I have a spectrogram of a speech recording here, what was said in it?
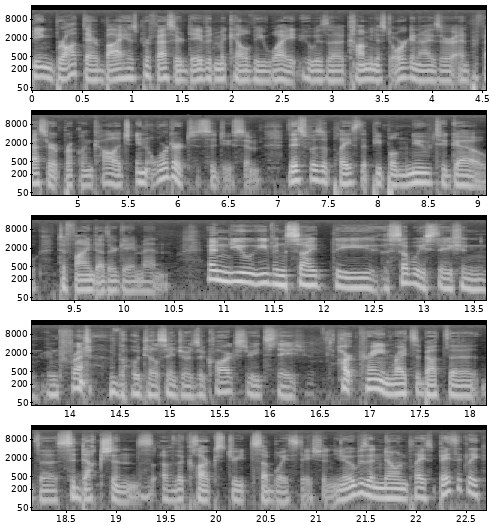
being brought there by his professor, David McKelvey White, who is a communist organizer and professor at Brooklyn College, in order to seduce him. This was a place that people knew to go to find other gay men. And you even cite the subway station in front of the Hotel St. George, the Clark Street station. Hart Crane writes about the the seductions of the Clark Street subway station. You know, it was a known place. Basically,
